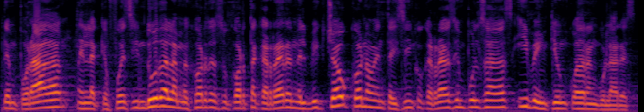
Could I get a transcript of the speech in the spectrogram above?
Temporada en la que fue sin duda la mejor de su corta carrera en el Big Show con 95 carreras impulsadas y 21 cuadrangulares.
